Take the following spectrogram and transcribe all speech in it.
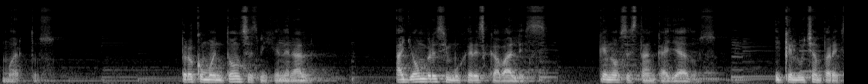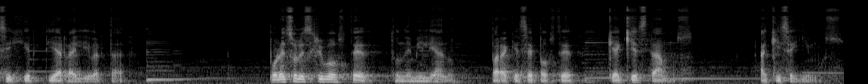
muertos. Pero como entonces, mi general, hay hombres y mujeres cabales que no se están callados y que luchan para exigir tierra y libertad. Por eso le escribo a usted, don Emiliano, para que sepa usted que aquí estamos, aquí seguimos.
